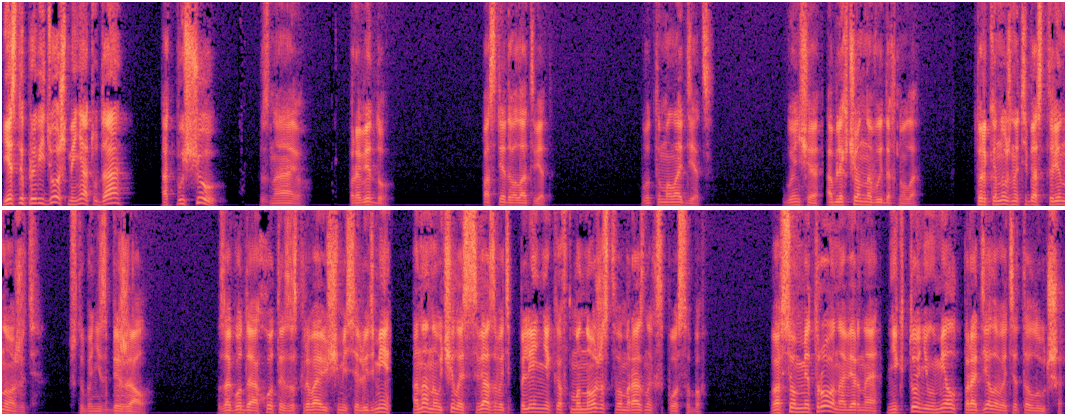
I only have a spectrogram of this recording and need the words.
Если проведешь меня туда, отпущу. Знаю. Проведу. Последовал ответ. Вот и молодец. Гонча облегченно выдохнула. Только нужно тебя стреножить, чтобы не сбежал. За годы охоты за скрывающимися людьми она научилась связывать пленников множеством разных способов. Во всем метро, наверное, никто не умел проделывать это лучше.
